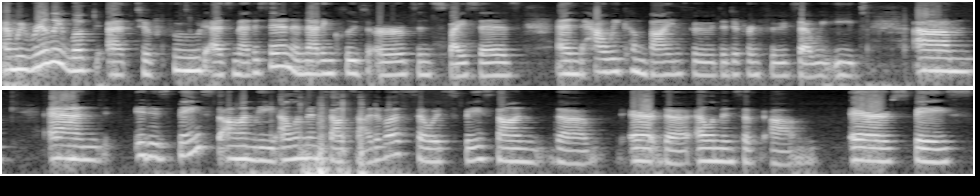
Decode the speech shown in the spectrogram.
And we really looked at to food as medicine, and that includes herbs and spices, and how we combine food, the different foods that we eat. Um, and it is based on the elements outside of us. So it's based on the air, the elements of um, air, space,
